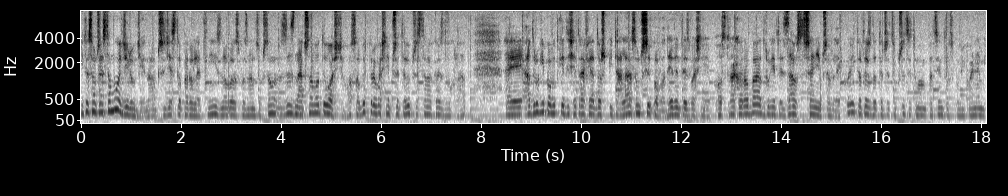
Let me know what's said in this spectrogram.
I to są często młodzi ludzie, no 30-paroletni, z nowo rozpoznaną cukrzycą, ze znaczną otyłością. Osoby, które właśnie przytyły przez ten okres dwóch lat. A drugi powód, kiedy się trafia do szpitala, są trzy powody. Jeden to jest właśnie ostra choroba, drugie to jest zaostrzenie przewlekłe i to też dotyczy cukrzycy. Tu mamy pacjentów z powikłaniami,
